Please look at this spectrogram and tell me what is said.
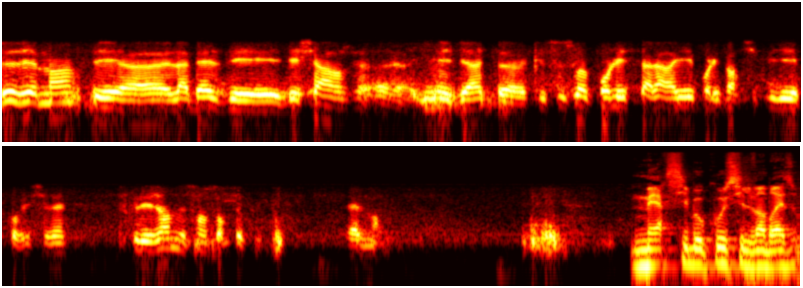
Deuxièmement, c'est la baisse des, des charges immédiates, que ce soit pour les salariés, pour les particuliers, les professionnels, parce que les gens ne s'en sortent plus réellement. Merci beaucoup Sylvain Brest.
